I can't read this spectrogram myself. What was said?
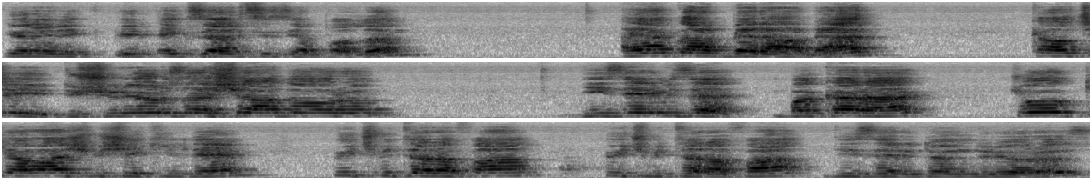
yönelik bir egzersiz yapalım. Ayaklar beraber. Kalçayı düşürüyoruz aşağı doğru. Dizlerimize bakarak çok yavaş bir şekilde üç bir tarafa, üç bir tarafa dizleri döndürüyoruz.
